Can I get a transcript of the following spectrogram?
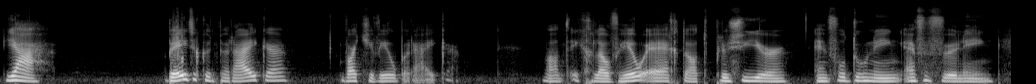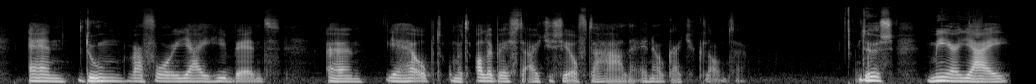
ja, beter kunt bereiken wat je wil bereiken. Want ik geloof heel erg dat plezier en voldoening en vervulling en doen waarvoor jij hier bent, um, je helpt om het allerbeste uit jezelf te halen en ook uit je klanten. Dus meer jij,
